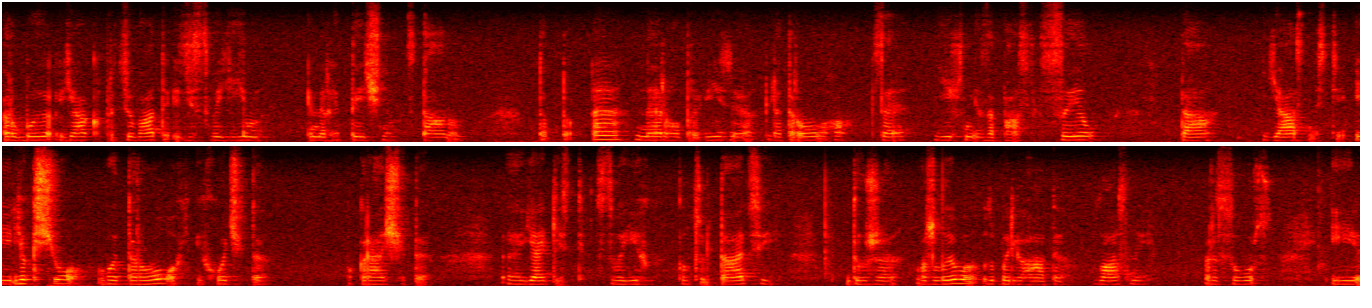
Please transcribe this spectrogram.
роби, як працювати зі своїм енергетичним станом. Тобто енергопровізія для таролога це їхній запас сил та ясності. І якщо ви таролог і хочете покращити е, якість своїх консультацій, дуже важливо зберігати власний ресурс і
